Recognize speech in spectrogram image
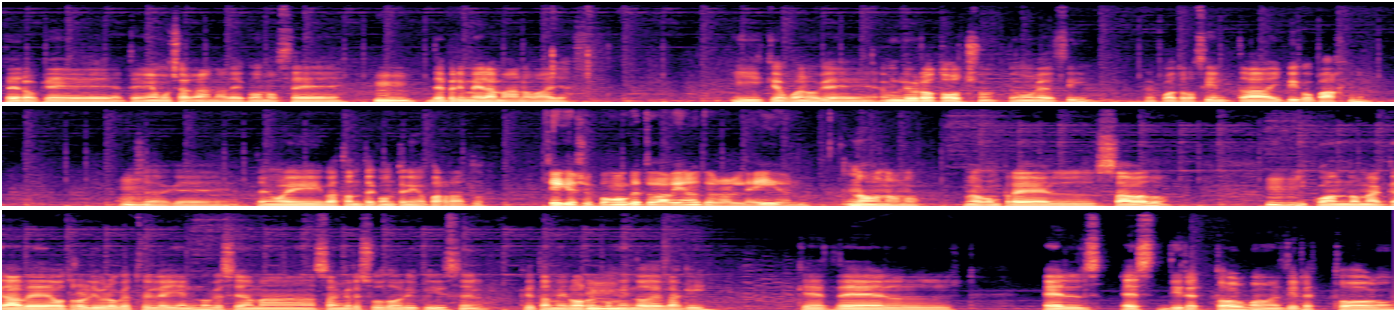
pero que tenía muchas ganas de conocer de primera mano, vaya. Y que bueno, que es un libro tocho, tengo que decir, de 400 y pico páginas. O mm. sea que tengo ahí bastante contenido para rato. Sí, que supongo que todavía no te lo has leído, ¿no? No, no, no. Me lo compré el sábado. Y cuando me acabe otro libro que estoy leyendo que se llama Sangre, Sudor y Pixel, que también lo recomiendo desde aquí, que es del. Él es director, bueno, es director,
